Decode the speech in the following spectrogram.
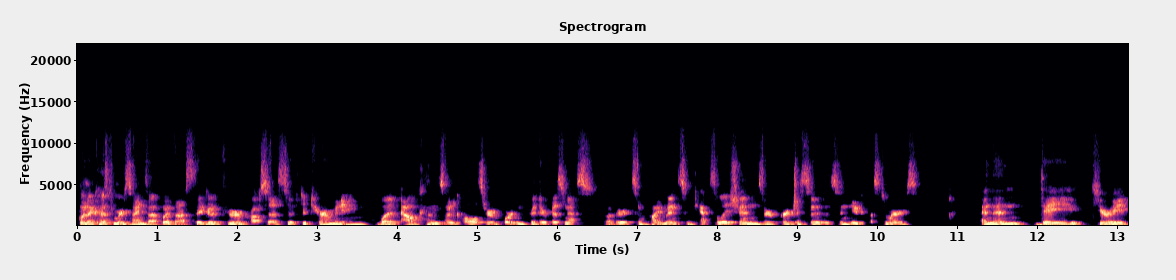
When a customer signs up with us, they go through a process of determining what outcomes on calls are important for their business, whether it's appointments and cancellations or purchases and new customers. And then they curate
